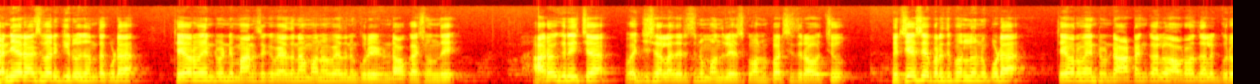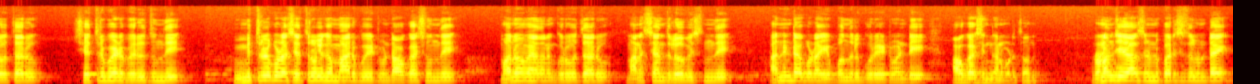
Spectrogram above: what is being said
కన్యారాశి కన్యా రాశి వారికి ఈరోజు అంతా కూడా తీవ్రమైనటువంటి మానసిక వేదన మనోవేదన గురయ్యేటువంటి అవకాశం ఉంది. ఆరోగ్యరీత్యా వైద్యశాల దర్శనం మందులు వేసుకోవాల్సిన పరిస్థితి రావచ్చు. మీరు చేసే ప్రతి పనిలోనూ కూడా తీవ్రమైనటువంటి ఆటంకాలు అవరోధాలకు గురవుతారు. శత్రుపేట పెరుగుతుంది. మిత్రులు కూడా శత్రువులుగా మారిపోయేటువంటి అవకాశం ఉంది. మనోవేదనకు గురవుతారు. మనశ్శాంతి లోపిస్తుంది. అన్నింటా కూడా ఇబ్బందులకు గురయ్యేటువంటి అవకాశం కనబడుతుంది. రుణం చేయాల్సిన పరిస్థితులు ఉంటాయి.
